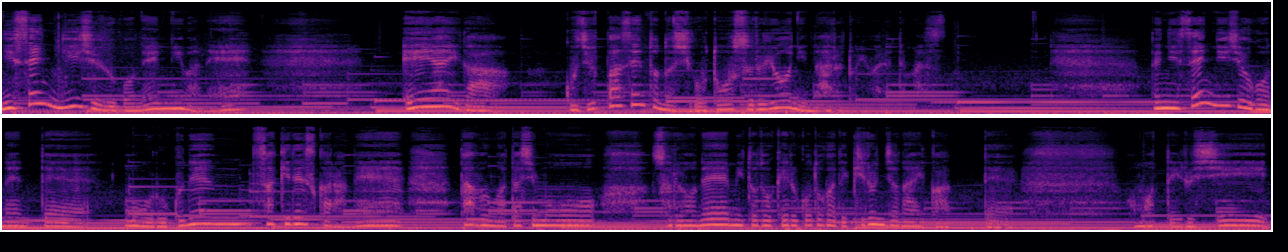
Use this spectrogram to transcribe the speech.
2025年にはね AI が50%の仕事をするようになると言われてますで2025年ってもう6年先ですからね多分私もそれをね見届けることができるんじゃないかって思っているし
